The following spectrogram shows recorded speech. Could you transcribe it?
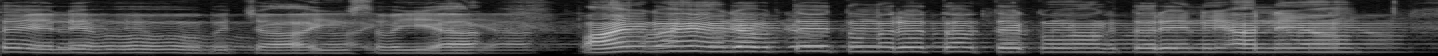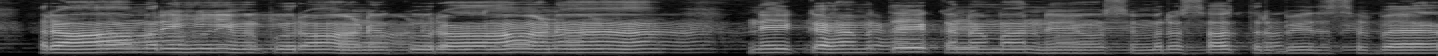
ਤੇ ਲਿਹੋ ਬਚਾਈ ਸਵਈਆ। ਪਾਏ ਗਏ ਜਬ ਤੇ ਤੁਮਰੇ, ਤਬ ਤੇ ਕੋ ਆਂਖ ਨਿਆਨਿਓ ਰਾਮ ਰਹੀਮ ਪੁਰਾਣ ਕੁਰਾਨ ਨੇ ਕਹਿਮ ਤੇ ਕਨ ਮਾਨਿਓ, ਸਿਮਰ ਸ਼ਾਸਤਰ ਵੇਦ ਸਬੈ।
